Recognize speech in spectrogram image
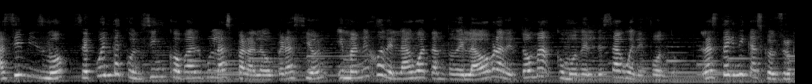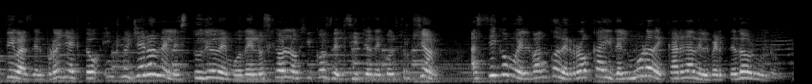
Asimismo, se cuenta con cinco válvulas para la operación y manejo del agua tanto de la obra de toma como del desagüe de fondo. Las técnicas constructivas del proyecto incluyeron el estudio de modelos geológicos del sitio de construcción, así como el banco de roca y del muro de carga del vertedor 1.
